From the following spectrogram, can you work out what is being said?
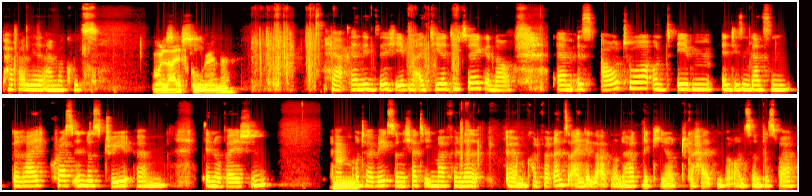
parallel einmal kurz Wo live googeln, ne? ja, er nennt sich eben Idea-DJ, genau. Ähm, ist Autor und eben in diesem ganzen Bereich Cross-Industry ähm, Innovation ähm, Mhm. unterwegs. Und ich hatte ihn mal für eine ähm, Konferenz eingeladen und er hat eine Keynote gehalten bei uns. Und das war,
